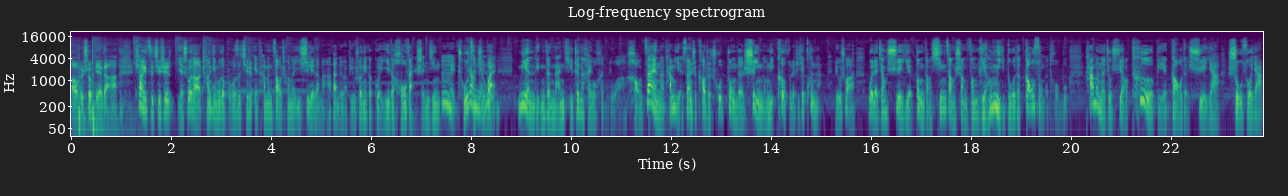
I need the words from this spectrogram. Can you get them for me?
好，我们说别的啊。上一次其实也说到，长颈鹿的脖子其实给他们造成了一系列的麻烦，对吧？比如说那个诡异的喉返神经，嗯哎，除此之外，面临的难题真的还有很多啊。好在呢，他们也算是靠着出众的适应能力克服了这些困难。比如说啊，为了将血液泵到心脏上方两米多的高耸的头部，他们呢就需要特别高的血压收缩压，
